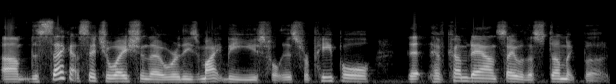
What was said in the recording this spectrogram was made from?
Um, the second situation, though, where these might be useful is for people that have come down, say, with a stomach bug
